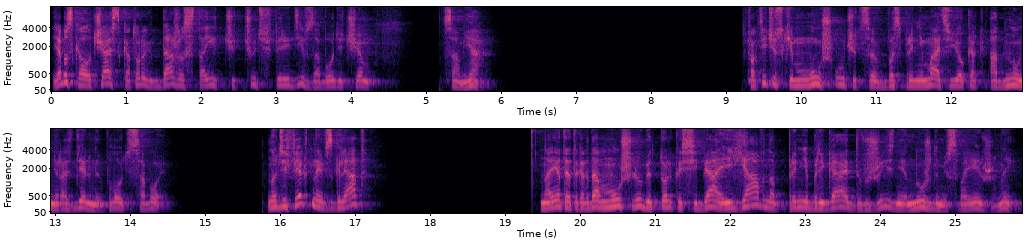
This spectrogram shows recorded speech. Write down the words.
Я бы сказал, часть, которая даже стоит чуть-чуть впереди в заботе, чем сам я. Фактически муж учится воспринимать ее как одну нераздельную плоть с собой. Но дефектный взгляд – на это, это когда муж любит только себя и явно пренебрегает в жизни нуждами своей жены.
